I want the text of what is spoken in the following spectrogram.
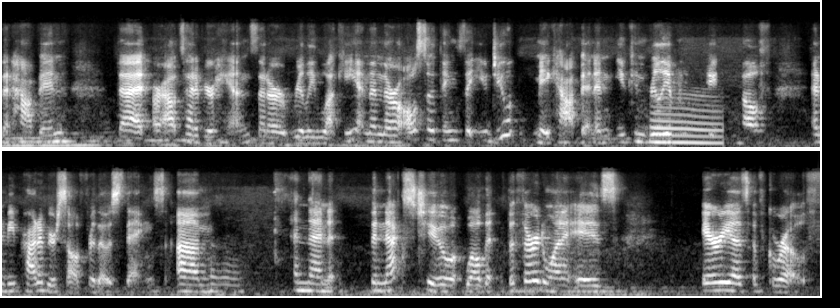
that happen that are outside of your hands that are really lucky, and then there are also things that you do make happen, and you can really appreciate mm. yourself and be proud of yourself for those things. Um, mm. And then the next two, well, the, the third one is areas of growth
